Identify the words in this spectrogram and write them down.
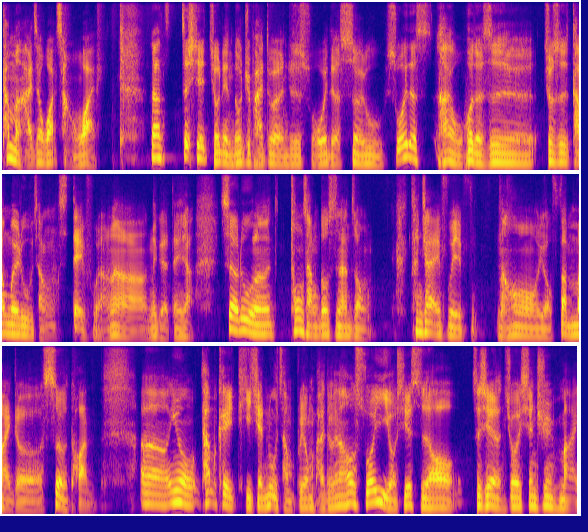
他们还在外场外。那这些九点多去排队的人，就是所谓的摄入，所谓的还有或者是就是摊位入长 staff 啊。那那个等一下，摄入呢，通常都是那种参加 FF。然后有贩卖的社团，呃，因为他们可以提前入场，不用排队，然后所以有些时候这些人就会先去买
